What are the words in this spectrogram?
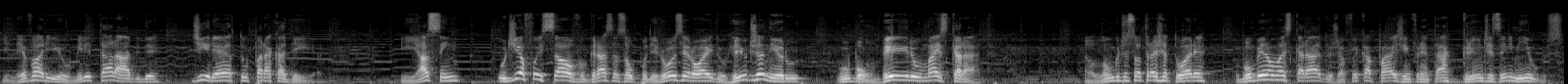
que levaria o militar Abder direto para a cadeia. E assim, o dia foi salvo graças ao poderoso herói do Rio de Janeiro, o Bombeiro Mascarado. Ao longo de sua trajetória, o Bombeiro Mascarado já foi capaz de enfrentar grandes inimigos,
